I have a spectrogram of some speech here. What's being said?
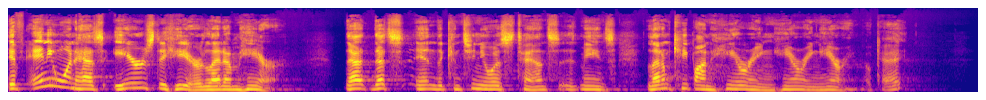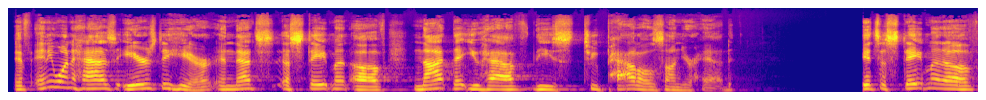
If anyone has ears to hear, let him hear. That, that's in the continuous tense. It means let them keep on hearing, hearing, hearing, okay? If anyone has ears to hear, and that's a statement of not that you have these two paddles on your head, it's a statement of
